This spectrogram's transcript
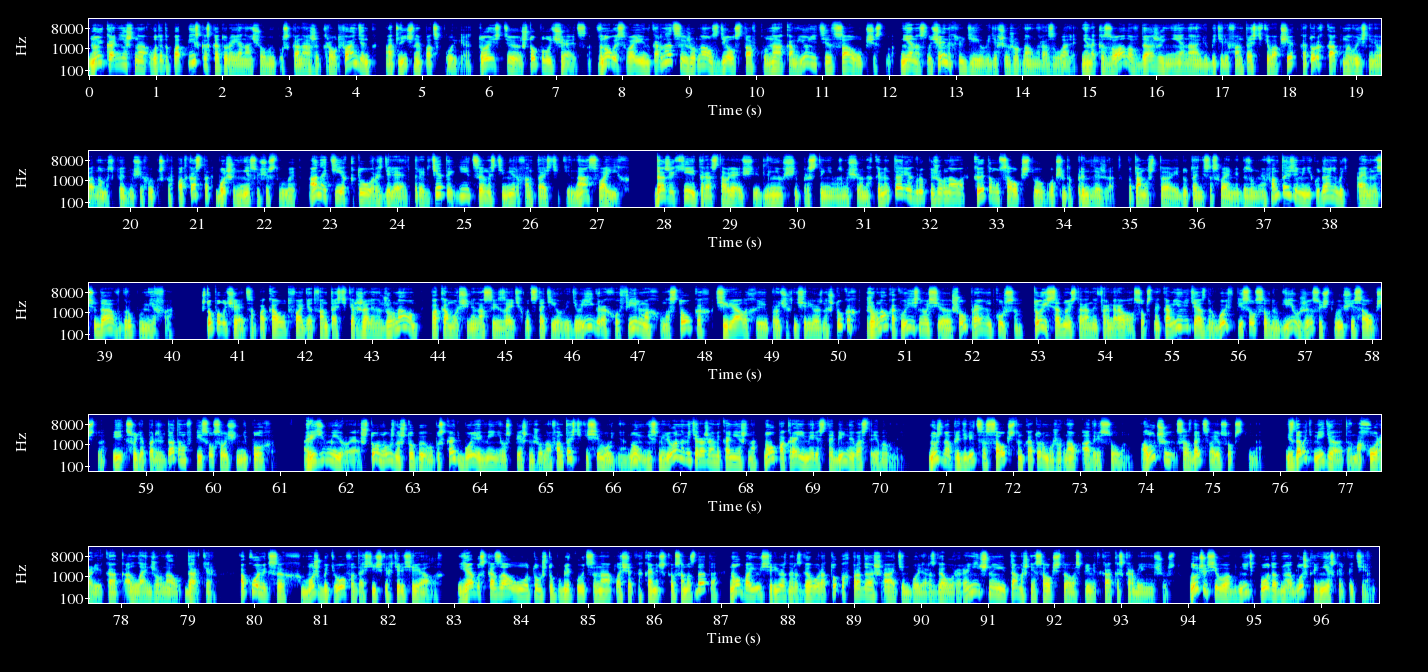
Ну и, конечно, вот эта подписка, с которой я начал выпуск, она же краудфандинг, отличное подспорье. То есть, э, что получается? В новой своей инкарнации журнал сделал ставку на комьюнити, сообщество. Не на случайных людей, увидевших журнал на развале, не на казуалов, даже не на любителей фантастики вообще, которых, как мы выяснили в одном из предыдущих выпусков подкаста, больше не существует, а на тех, кто разделяет приоритеты и ценности мира фантастики, на своих. Даже хейтеры, оставляющие длиннющие простыни возмущенных комментариях в группе журнала, к этому сообществу, в общем-то, принадлежат. Потому что идут они со своими безумными фантазиями не куда-нибудь, а именно сюда, в группу Мирфа. Что получается? Пока аутфаги от фантастики ржали над журналом, пока морщили носы из-за этих вот статей о видеоиграх, о фильмах, о настолках, сериалах и прочих несерьезных штуках, журнал, как выяснилось, э, шел правильным курсом. То есть, с одной стороны, формировал собственное комьюнити, а с другой вписывался в другие уже существующие сообщества. И, судя по результатам, вписывался очень неплохо. Резюмируя, что нужно, чтобы выпускать более-менее успешный журнал фантастики сегодня? Ну, не с миллионными тиражами, конечно, но, по крайней мере, стабильный и востребованный. Нужно определиться с сообществом, которому журнал адресован. А лучше создать свое собственное. Издавать медиа там, о хорроре, как онлайн-журнал Darker, о комиксах, может быть, о фантастических телесериалах. Я бы сказал о том, что публикуется на площадках коммерческого самоздата, но, боюсь, серьезный разговор о топах продаж, а тем более разговор ироничный, тамошнее сообщество воспримет как оскорбление чувств. Лучше всего объединить под одной обложкой несколько тем.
